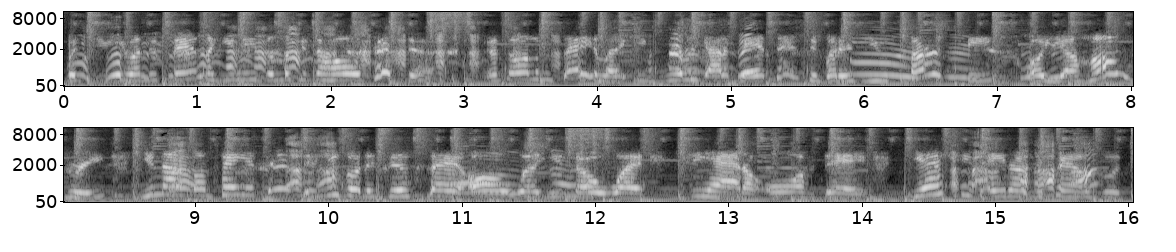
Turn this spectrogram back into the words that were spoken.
but you, you understand? Like, you need to look at the whole picture. That's all I'm saying. Like, you really got to pay attention. But if you thirsty or you're hungry, you're not going to pay attention. You're going to just say, oh, well, you know what? She had an off day. Yes, she's 800 pounds, but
